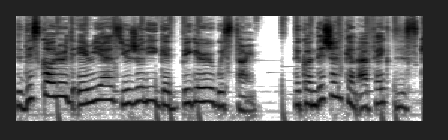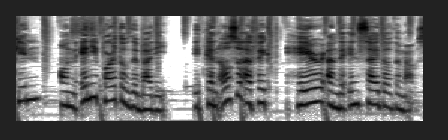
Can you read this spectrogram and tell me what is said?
The discolored areas usually get bigger with time. The condition can affect the skin on any part of the body. It can also affect hair and the inside of the mouth.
